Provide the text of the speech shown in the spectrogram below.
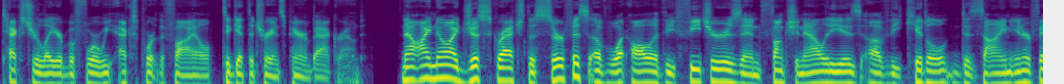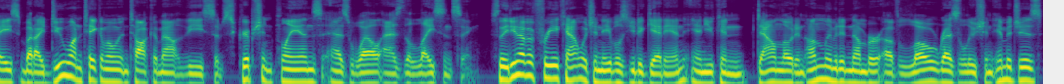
texture layer before we export the file to get the transparent background. Now, I know I just scratched the surface of what all of the features and functionality is of the Kittl design interface, but I do want to take a moment and talk about the subscription plans as well as the licensing. So, they do have a free account which enables you to get in, and you can download an unlimited number of low resolution images.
